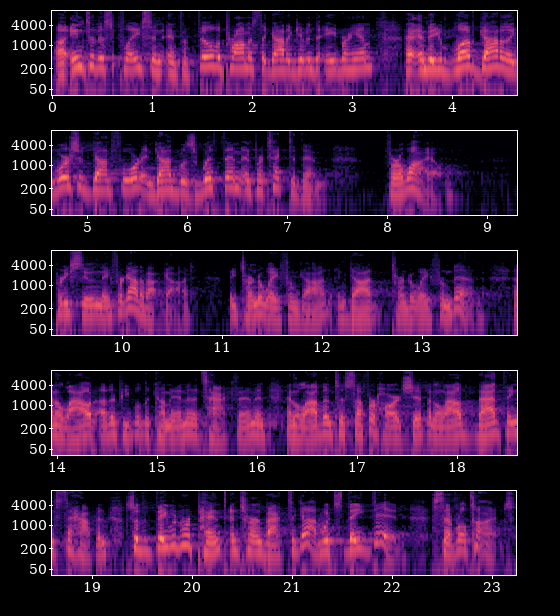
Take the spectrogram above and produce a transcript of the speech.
uh, into this place and, and, fulfill the promise that God had given to Abraham. And they loved God and they worshiped God for it, and God was with them and protected them for a while. Pretty soon they forgot about God. They turned away from God, and God turned away from them and allowed other people to come in and attack them and, and allowed them to suffer hardship and allowed bad things to happen so that they would repent and turn back to God, which they did several times.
